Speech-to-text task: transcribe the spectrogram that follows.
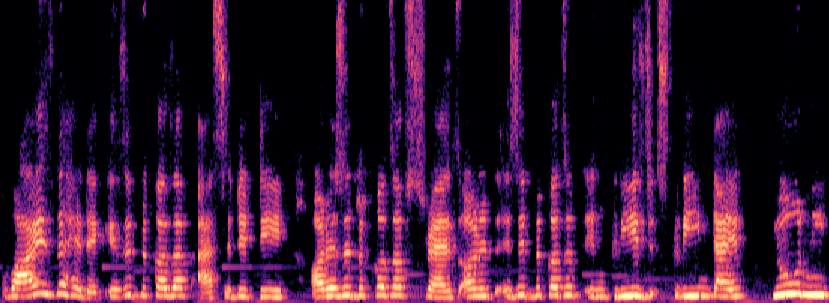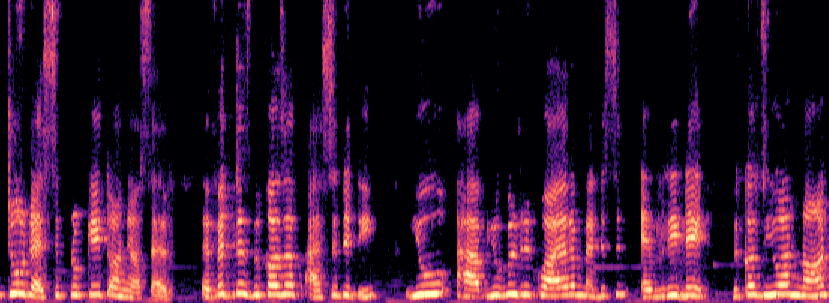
why is the headache? Is it because of acidity or is it because of stress or is it because of increased screen time? You need to reciprocate on yourself. If it is because of acidity you have you will require a medicine every day because you are not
